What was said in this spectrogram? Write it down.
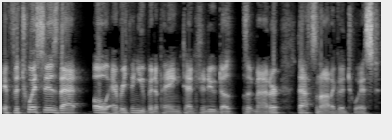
If the twist is that oh everything you've been paying attention to doesn't matter, that's not a good twist.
